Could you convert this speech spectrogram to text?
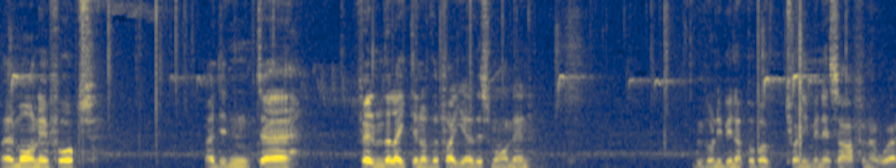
Well, morning folks. I didn't uh, film the lighting of the fire this morning. We've only been up about 20 minutes, half an hour.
